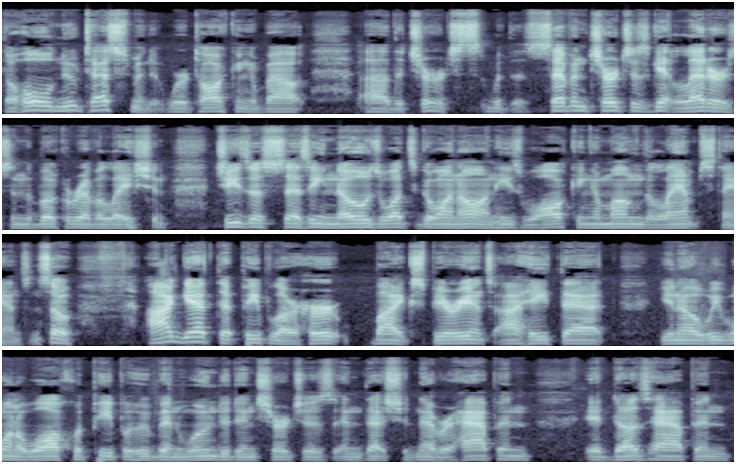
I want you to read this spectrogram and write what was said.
the whole New Testament. We're talking about uh, the church. With the seven churches get letters in the book of Revelation. Jesus says he knows what's going on. He's walking among the lampstands. And so I get that people are hurt by experience. I hate that. You know, we want to walk with people who've been wounded in churches, and that should never happen. It does happen.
